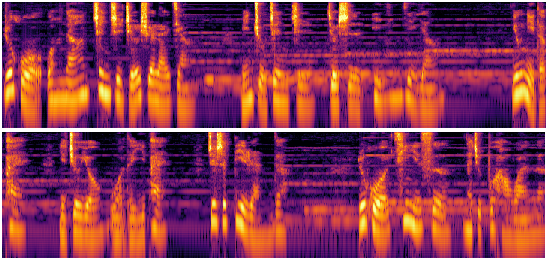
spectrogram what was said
如果我们拿政治哲学来讲，民主政治就是一阴一阳，有你的派，也就有我的一派，这是必然的。如果清一色，那就不好玩了。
